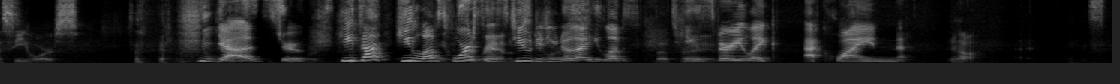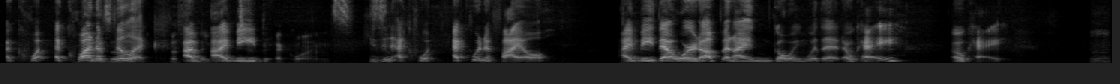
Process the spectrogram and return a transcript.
a seahorse. yeah, it's true. Seahorse. He does. He loves He's horses too. Did you know that he loves? That's right. He's very like equine, yeah. Equi- He has a equinophilic. I, affinity I to made. equines. He's an equi- equinophile. I made that word up, and I'm going with it. Okay, okay. Hmm.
